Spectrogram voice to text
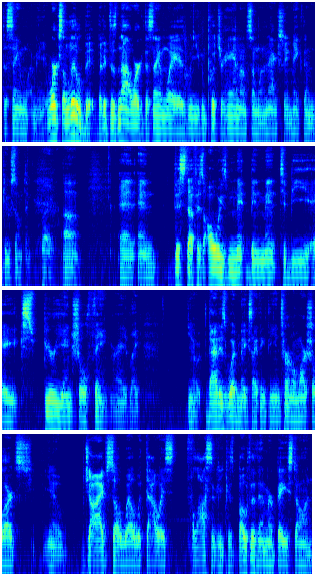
the same way i mean it works a little bit but it does not work the same way as when you can put your hand on someone and actually make them do something Right. Um, and and this stuff has always meant, been meant to be a experiential thing right like you know that is what makes i think the internal martial arts you know jive so well with taoist philosophy because both of them are based on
